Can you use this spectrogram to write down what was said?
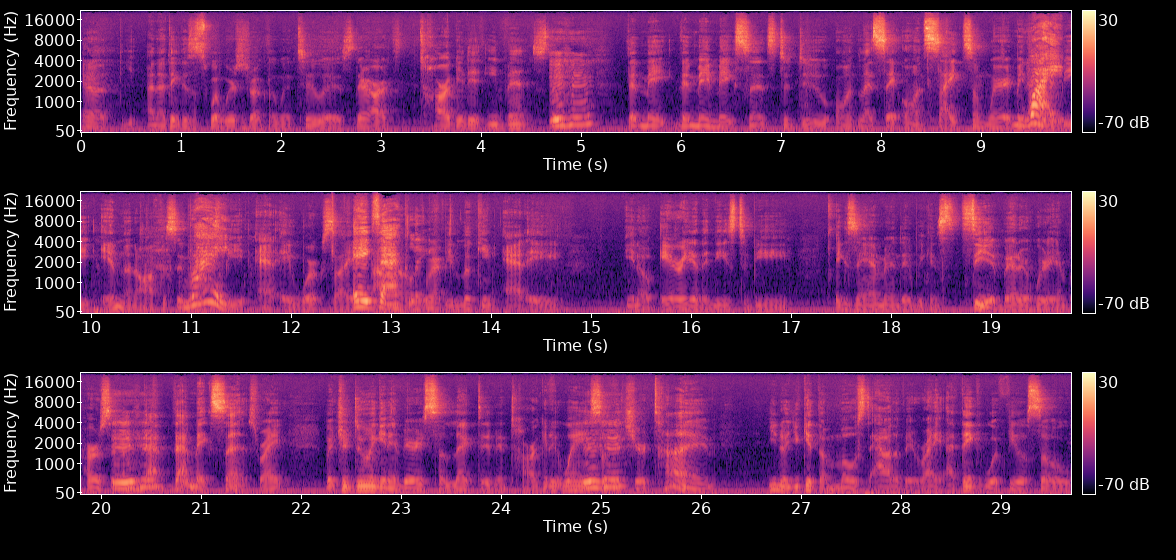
you know, and I think this is what we're struggling with too. Is there are targeted events that, mm-hmm. that may that may make sense to do on, let's say, on site somewhere. It may not right. be in an office. It might right. be at a work site. Exactly. We might be looking at a you know area that needs to be examined and we can see it better if we're in person. Mm-hmm. I mean, that mm-hmm. that makes sense, right? But you're doing it in very selective and targeted ways mm-hmm. so that your time, you know, you get the most out of it, right? I think what feels so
